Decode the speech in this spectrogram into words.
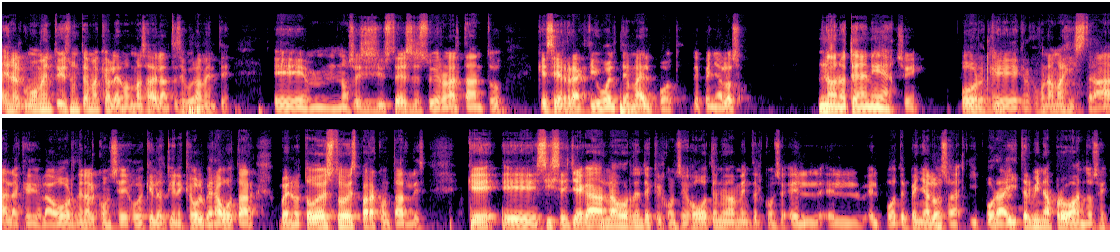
en algún momento, y es un tema que hablaremos más adelante seguramente, eh, no sé si ustedes estuvieron al tanto, que se reactivó el tema del POT de Peñalosa. No, no tenía ni idea. Sí. Porque creo que fue una magistrada la que dio la orden al Consejo de que lo tiene que volver a votar. Bueno, todo esto es para contarles que eh, si se llega a dar la orden de que el Consejo vote nuevamente el, el, el, el POT de Peñalosa y por ahí termina aprobándose,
